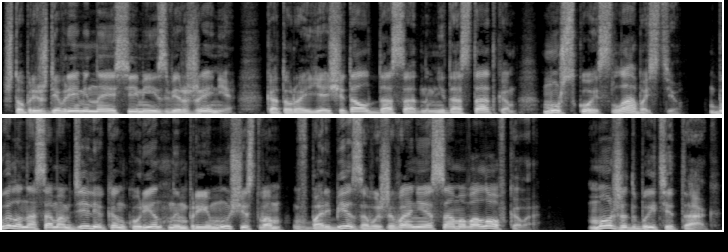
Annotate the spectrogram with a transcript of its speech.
что преждевременное семяизвержение, которое я считал досадным недостатком, мужской слабостью, было на самом деле конкурентным преимуществом в борьбе за выживание самого ловкого. Может быть и так.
